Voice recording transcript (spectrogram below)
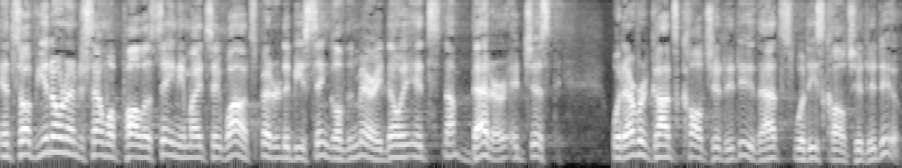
And so if you don't understand what Paul is saying, you might say, wow, it's better to be single than married. No, it's not better. It just, whatever God's called you to do, that's what he's called you to do.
